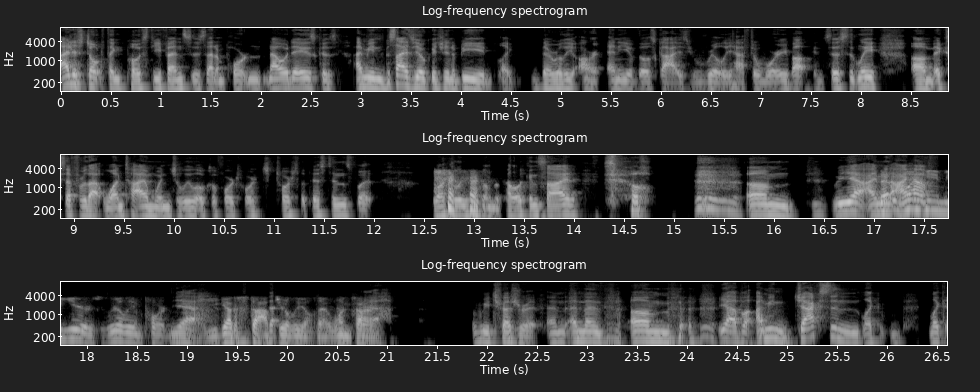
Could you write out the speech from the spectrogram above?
I just don't think post defense is that important nowadays because I mean, besides Jokic and Embiid, like there really aren't any of those guys you really have to worry about consistently, um, except for that one time when Jahlil Okafor torched, torched the Pistons, but luckily he's on the Pelican side, so um, yeah, I mean, that I one have game a year is really important. Yeah, you got to stop that, Jahlil that one time. Yeah. We treasure it, and and then um, yeah, but I mean, Jaxson, like like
